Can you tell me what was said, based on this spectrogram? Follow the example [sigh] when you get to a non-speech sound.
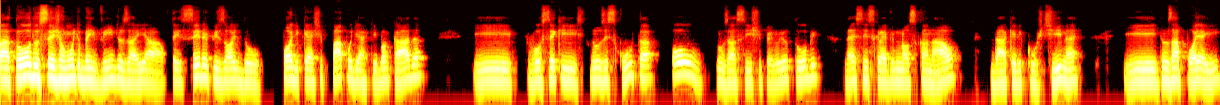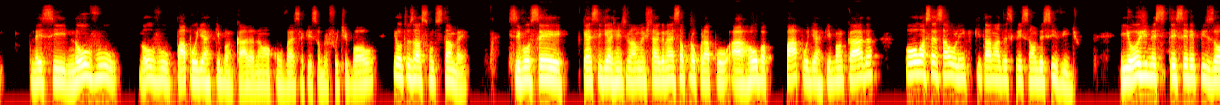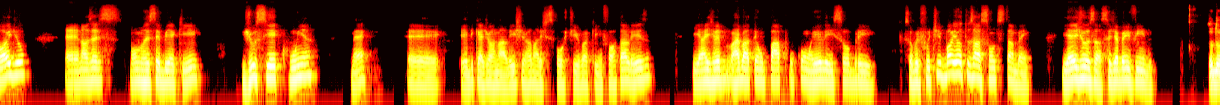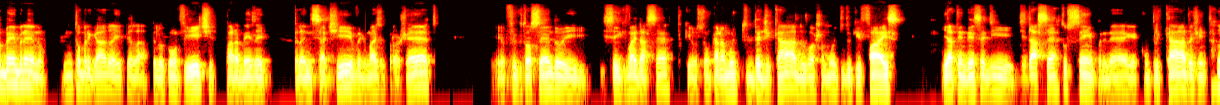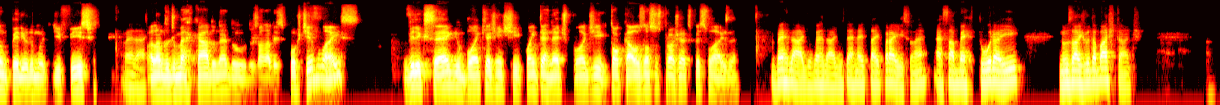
Olá a todos, sejam muito bem-vindos aí ao terceiro episódio do podcast Papo de Arquibancada. E você que nos escuta ou nos assiste pelo YouTube, né, se inscreve no nosso canal, dá aquele curtir, né, e nos apoia aí nesse novo novo Papo de Arquibancada, né, uma conversa aqui sobre futebol e outros assuntos também. Se você quer seguir a gente lá no Instagram, é só procurar por arroba Papo de Arquibancada ou acessar o link que está na descrição desse vídeo. E hoje, nesse terceiro episódio, é, nós vamos receber aqui Jussier Cunha, né? É, ele que é jornalista, jornalista esportivo aqui em Fortaleza. E aí a gente vai bater um papo com ele sobre, sobre futebol e outros assuntos também. E aí, Jusa, seja bem-vindo. Tudo bem, Breno? Muito obrigado aí pela, pelo convite. Parabéns aí pela iniciativa de mais um projeto. Eu fico torcendo e sei que vai dar certo, porque eu sou um cara muito dedicado, gosta muito do que faz e a tendência é de, de dar certo sempre, né? É complicado, a gente está num período muito difícil, Verdade. falando do mercado, né, do, do jornalismo esportivo, mas vida que segue. O bom é que a gente, com a internet, pode tocar os nossos projetos pessoais, né? Verdade, verdade. A internet está aí para isso, né? Essa abertura aí nos ajuda bastante.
